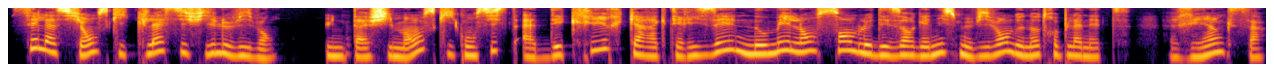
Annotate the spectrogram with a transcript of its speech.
C'est la science qui classifie le vivant. Une tâche immense qui consiste à décrire, caractériser, nommer l'ensemble des organismes vivants de notre planète. Rien que ça.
